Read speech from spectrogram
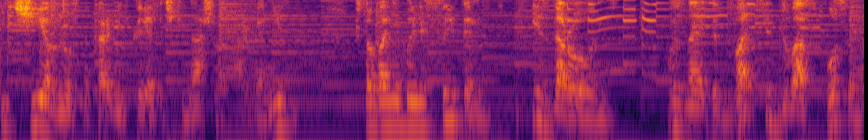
и чем нужно кормить клеточки нашего организма, чтобы они были сытыми и здоровыми. Вы знаете 22 способа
